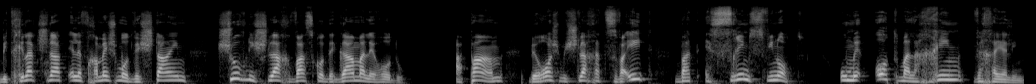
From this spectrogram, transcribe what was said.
בתחילת שנת 1502 שוב נשלח וסקו דה גמא להודו, הפעם בראש משלחת צבאית בת 20 ספינות ומאות מלאכים וחיילים.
